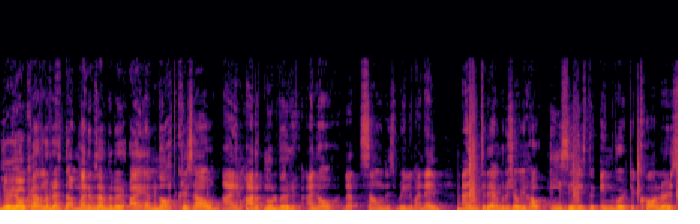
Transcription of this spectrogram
Yo, yo, Karla Fretta. My name is Arnulfur. I am not Chris Hau. I am Arnulfur. I know that sound is really my name. And today I'm going to show you how easy it is to invert your colors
